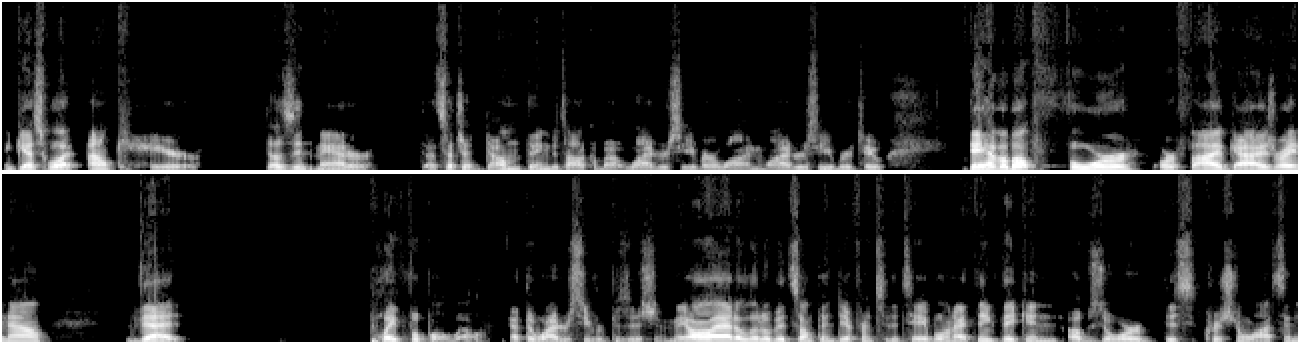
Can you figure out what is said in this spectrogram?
And guess what? I don't care. Doesn't matter. That's such a dumb thing to talk about. Wide receiver one, wide receiver two. They have about four or five guys right now that play football well at the wide receiver position. They all add a little bit something different to the table, and I think they can absorb this Christian Watson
